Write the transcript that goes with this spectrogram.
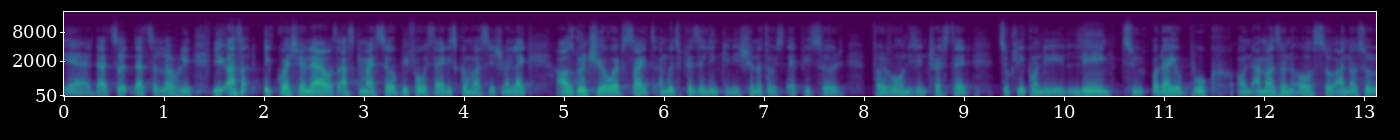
yeah, that's a that's a lovely. You answered a question that I was asking myself before we started this conversation. Like I was going through your website. I'm going to place a link in the show notes of this episode for everyone who's interested to click on the link to order your book on Amazon also, and also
